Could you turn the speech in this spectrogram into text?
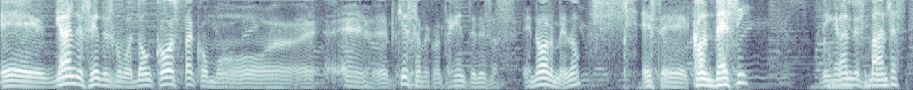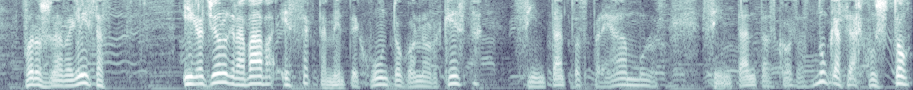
Eh, grandes gentes como Don Costa, como eh, eh, quién sabe cuánta gente de esas enormes, ¿no? Este, con Bessie, de grandes bandas, fueron sus arreglistas. Y el señor grababa exactamente junto con la orquesta, sin tantos preámbulos, sin tantas cosas. Nunca se ajustó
